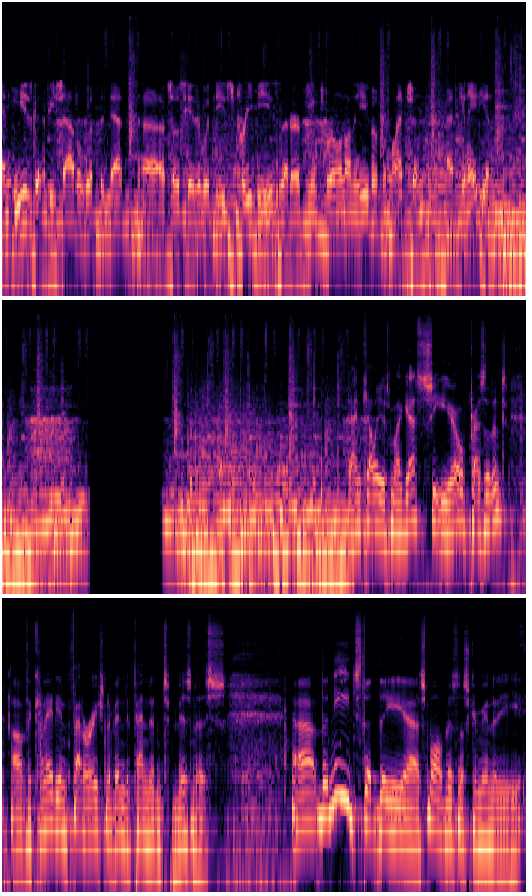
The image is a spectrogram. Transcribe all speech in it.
and he's going to be saddled with the debt uh, associated with these freebies that are being thrown on the eve of an election at Canadians. Dan Kelly is my guest, CEO, President of the Canadian Federation of Independent Business. Uh, the needs that the uh, small business community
